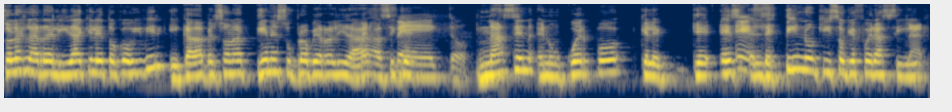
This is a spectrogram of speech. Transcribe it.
Solo es la realidad que le tocó vivir y cada persona tiene su propia realidad, así que Perfecto. nacen en un cuerpo que, le, que es, Es. el destino quiso que fuera así. Claro.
